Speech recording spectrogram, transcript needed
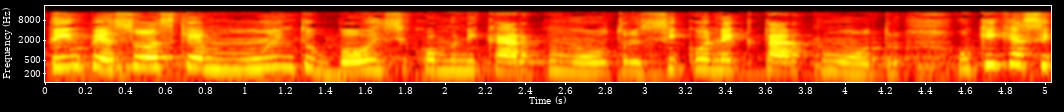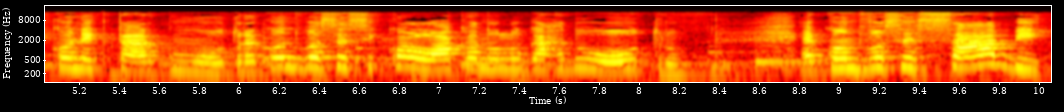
Tem pessoas que é muito boa em se comunicar com o outro, se conectar com o outro. O que é se conectar com o outro? É quando você se coloca no lugar do outro. É quando você sabe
